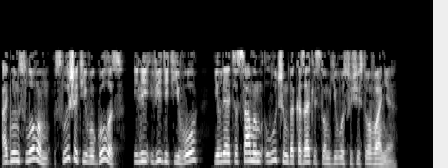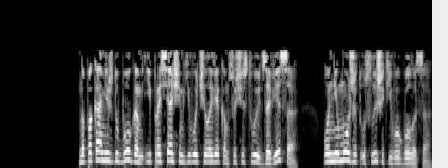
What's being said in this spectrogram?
Одним словом, слышать его голос или видеть его является самым лучшим доказательством его существования. Но пока между Богом и просящим Его человеком существует завеса, он не может услышать Его голоса.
